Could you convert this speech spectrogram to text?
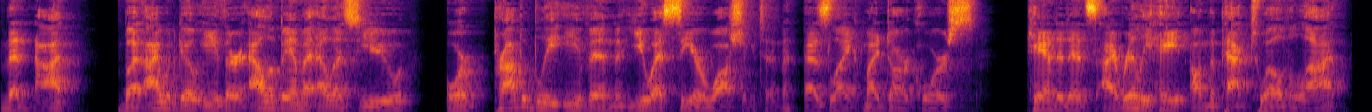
than not. But I would go either Alabama, LSU, or probably even USC or Washington as like my dark horse candidates. I really hate on the Pac 12 a lot.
